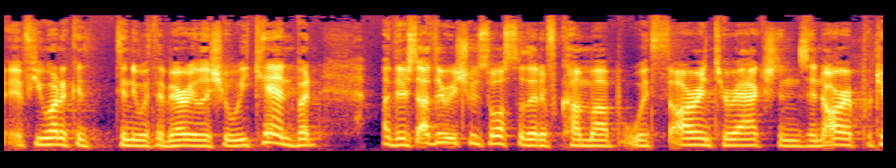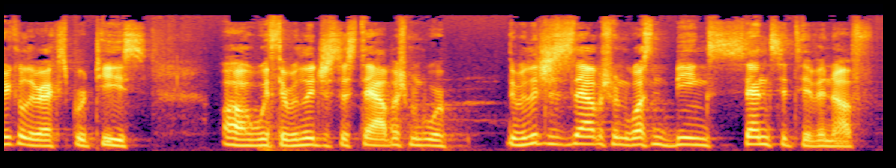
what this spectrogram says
if you want to continue with the burial issue, we can. But uh, there's other issues also that have come up with our interactions and our particular expertise uh, with the religious establishment, where the religious establishment wasn't being sensitive enough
